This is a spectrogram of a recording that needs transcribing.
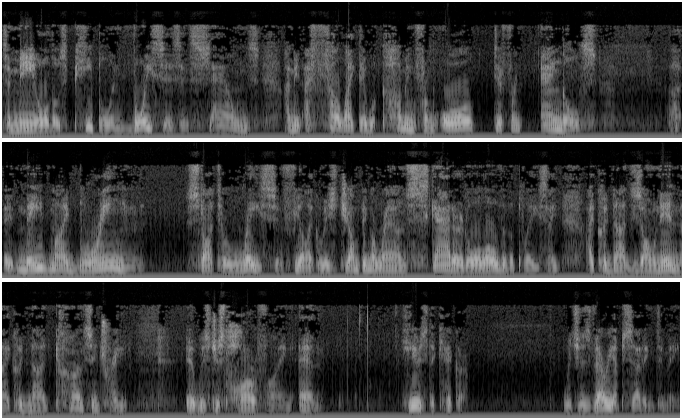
to me, all those people and voices and sounds, I mean, I felt like they were coming from all different angles. Uh, it made my brain start to race and feel like it was jumping around, scattered all over the place. I, I could not zone in, I could not concentrate. It was just horrifying. And here's the kicker, which is very upsetting to me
